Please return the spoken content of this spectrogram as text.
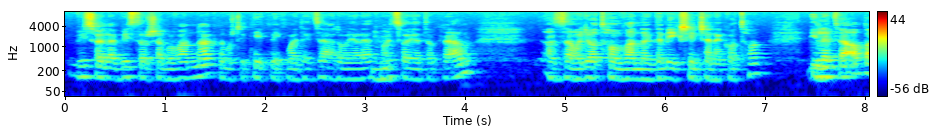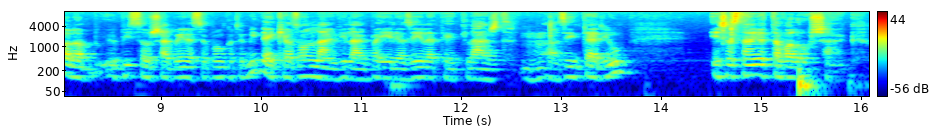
viszonylag biztonságban vannak, de most itt nyitnék majd egy zárójelet, mm. majd szóljatok rám, azzal, hogy otthon vannak, de még sincsenek otthon. Illetve abban a biztonságban éreztük magunkat, hogy mindenki az online világban éli az életét, lásd uh-huh. az interjú, és aztán jött a valóság.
